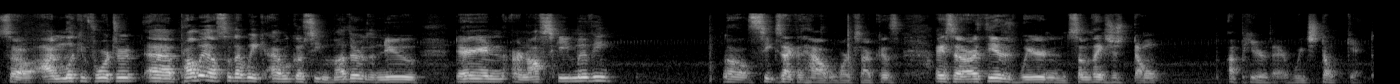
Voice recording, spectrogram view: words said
So I'm looking forward to it. Uh, probably also that week I will go see Mother, the new Darren Aronofsky movie. I'll see exactly how it works out because, like I said, our theater's weird and some things just don't appear there. We just don't get.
